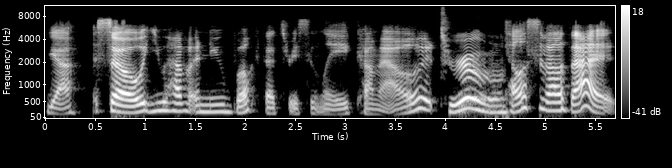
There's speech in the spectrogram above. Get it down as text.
Yeah. So you have a new book that's recently come out. True. Tell us about that.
